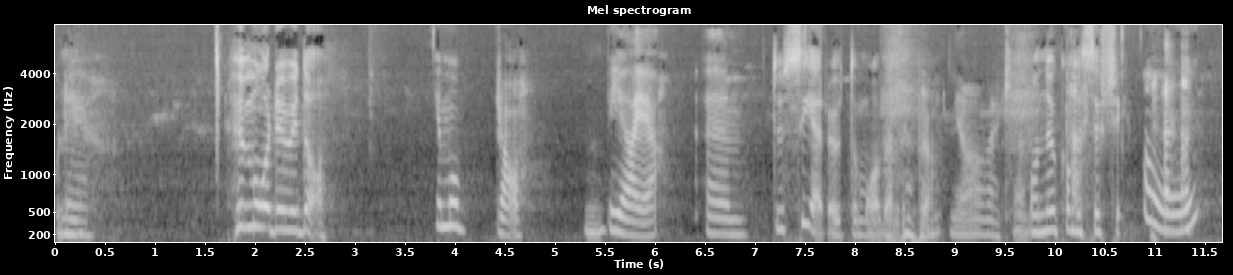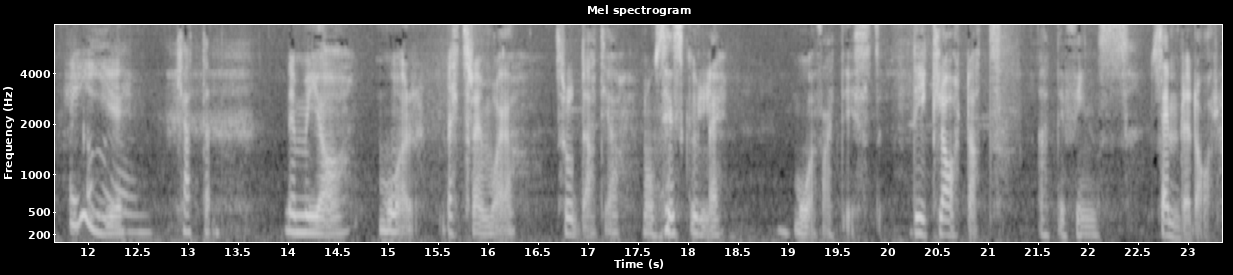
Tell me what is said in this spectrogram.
Och det, Hur mår du idag? Jag mår bra. Det gör jag. Um, Du ser ut att må väldigt bra. Ja, verkligen. Och nu kommer Sushi, Åh, hej! katten. Nej, men jag mår bättre än vad jag trodde att jag någonsin skulle må faktiskt. Det är klart att, att det finns sämre dagar,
